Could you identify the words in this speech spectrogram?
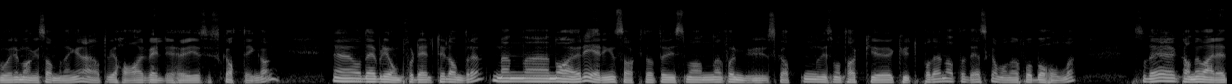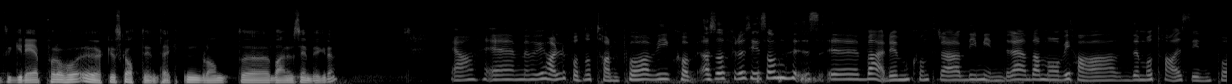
går i mange sammenhenger, er at vi har veldig høy skatteinngang. Uh, og det blir omfordelt til andre. Men nå har jo regjeringen sagt at hvis man formuesskatten, hvis man tar kutt på den, at det skal man jo få beholde. Så det kan jo være et grep for å øke skatteinntekten blant Bærums innbyggere. Ja, eh, men vi har jo fått noen tall på kom, altså For å si sånn, eh, Bærum kontra de mindre, da må vi ha, det må tas inn på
